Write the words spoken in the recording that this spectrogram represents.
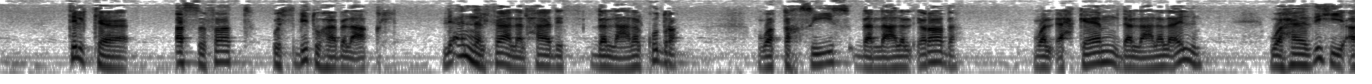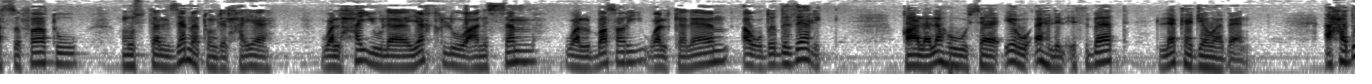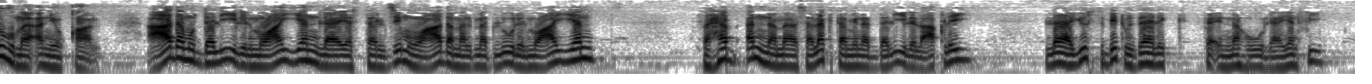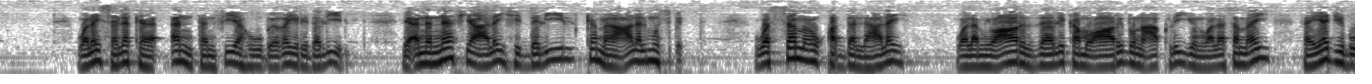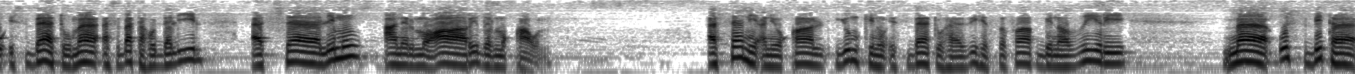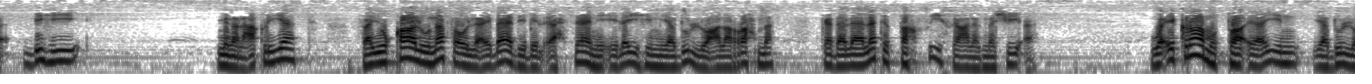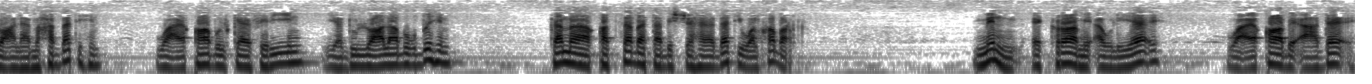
تلك الصفات أثبتها بالعقل لأن الفعل الحادث دل على القدرة والتخصيص دل على الإرادة والإحكام دل على العلم. وهذه الصفات مستلزمة للحياة والحي لا يخلو عن السمع والبصر والكلام أو ضد ذلك. قال له سائر أهل الإثبات لك جوابان. أحدهما أن يقال عدم الدليل المعين لا يستلزم عدم المدلول المعين فهب أن ما سلكت من الدليل العقلي لا يثبت ذلك فإنه لا ينفيه وليس لك أن تنفيه بغير دليل لأن النافي عليه الدليل كما على المثبت والسمع قد دل عليه ولم يعارض ذلك معارض عقلي ولا سمعي فيجب إثبات ما أثبته الدليل السالم عن المعارض المقاوم. الثاني أن يقال يمكن إثبات هذه الصفات بنظير ما أثبت به من العقليات. فيقال نفع العباد بالإحسان إليهم يدل على الرحمة كدلالة التخصيص على المشيئة. وإكرام الطائعين يدل على محبتهم وعقاب الكافرين يدل على بغضهم كما قد ثبت بالشهادة والخبر. من إكرام أوليائه وعقاب أعدائه.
